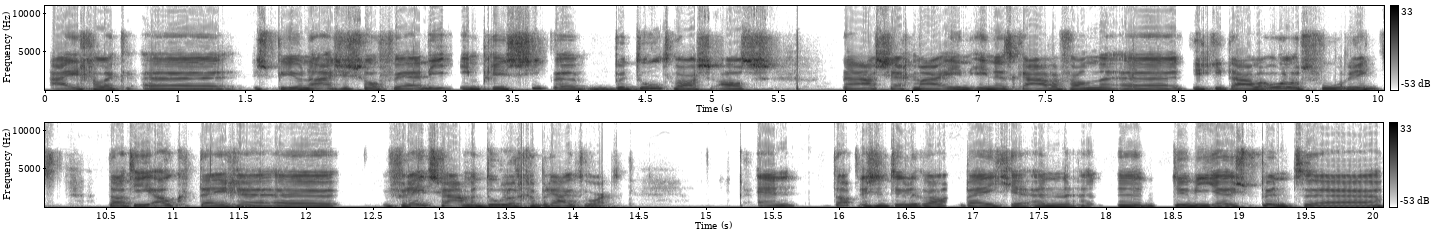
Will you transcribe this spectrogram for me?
eigenlijk uh, spionagesoftware die in principe bedoeld was als, nou, zeg maar in, in het kader van uh, digitale oorlogsvoering, dat die ook tegen vreedzame doelen gebruikt wordt. En dat is natuurlijk wel een beetje een, een, een dubieus punt. Ja.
